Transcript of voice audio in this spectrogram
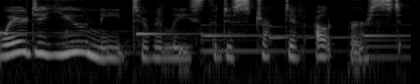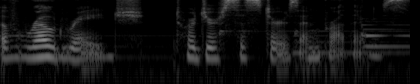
Where do you need to release the destructive outburst of road rage toward your sisters and brothers?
